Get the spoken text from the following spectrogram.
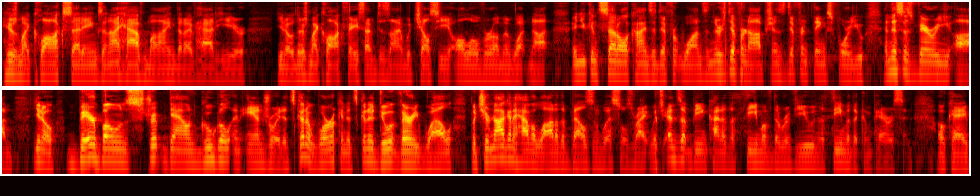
Here's my clock settings and I have mine that I've had here you know, there's my clock face I've designed with Chelsea all over them and whatnot. And you can set all kinds of different ones and there's different options, different things for you. And this is very, um, you know, bare bones, stripped down Google and Android. It's going to work and it's going to do it very well, but you're not going to have a lot of the bells and whistles, right? Which ends up being kind of the theme of the review and the theme of the comparison. Okay.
